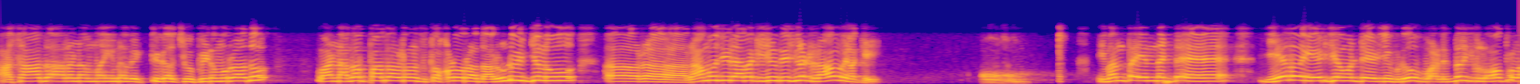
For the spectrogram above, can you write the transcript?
అసాధారణమైన వ్యక్తిగా చూపించడం రాదు. వాడిని అదపాదాడానికి తొక్కడం రాదు. ఆ రెండు విద్యలు రామోజీ రాధాకృష్ణ తీసినట్టు రావు వీళ్ళకి. ఇవంతా ఏంటంటే ఏదో ఏడ్చామంటే ఏడ్చినప్పుడు వాళ్ళిద్దరికి లోపల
